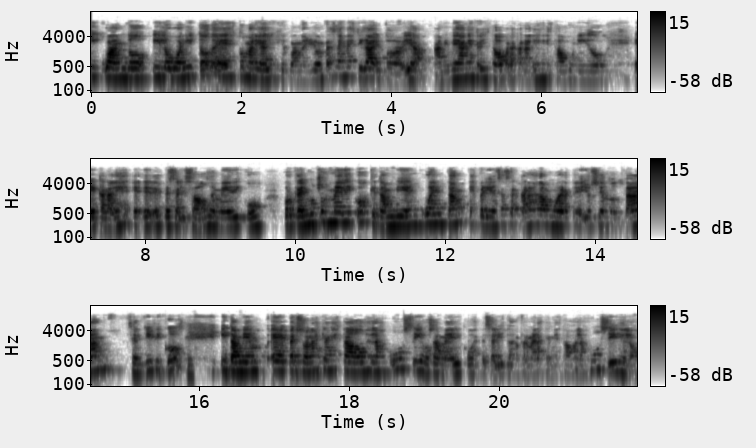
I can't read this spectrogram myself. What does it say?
y cuando, y lo bonito de esto, María, es que cuando yo empecé a investigar, y todavía a mí me han entrevistado para canales en Estados Unidos, eh, canales eh, eh, especializados de médicos, porque hay muchos médicos que también cuentan experiencias cercanas a la muerte, ellos siendo tan científicos, y también personas que han estado en las UCI, o sea, médicos, especialistas, enfermeras que han estado en las UCI, en los,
